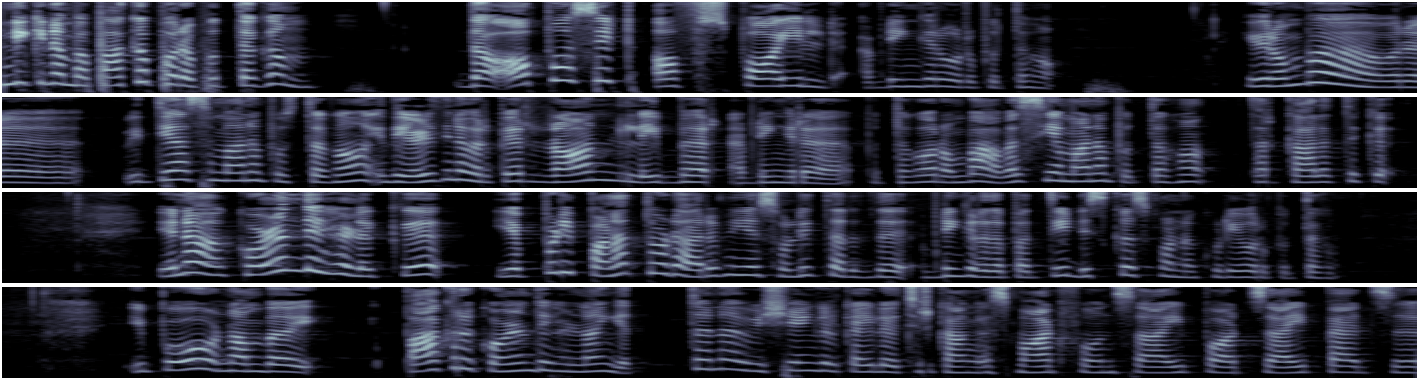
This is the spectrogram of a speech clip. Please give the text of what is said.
இன்றைக்கி நம்ம பார்க்க போகிற புத்தகம் த ஆப்போசிட் ஆஃப் ஸ்பாயில்டு அப்படிங்கிற ஒரு புத்தகம். இது ரொம்ப ஒரு வித்தியாசமான புத்தகம். இது எழுதினவர் பேர் ரான் லிபர் அப்படிங்கிற புத்தகம். ரொம்ப அவசியமான புத்தகம் தற்காலத்துக்கு. ஏன்னா குழந்தைகளுக்கு எப்படி பணத்தோட அருமையை சொல்லித்தருது அப்படிங்கிறத பற்றி டிஸ்கஸ் பண்ணக்கூடிய ஒரு புத்தகம். இப்போது நம்ம பார்க்குற குழந்தைகள்லாம் எத்தனை விஷயங்கள் கையில் வச்சுருக்காங்க? ஸ்மார்ட் ஃபோன்ஸு ஐபாட்ஸ் ஐபேட்ஸு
